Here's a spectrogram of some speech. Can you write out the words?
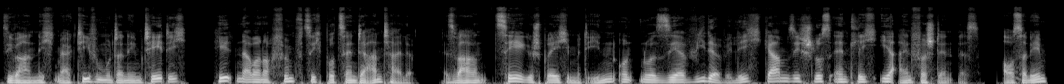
Sie waren nicht mehr aktiv im Unternehmen tätig, hielten aber noch 50 Prozent der Anteile. Es waren zähe Gespräche mit ihnen und nur sehr widerwillig gaben sie schlussendlich ihr Einverständnis. Außerdem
